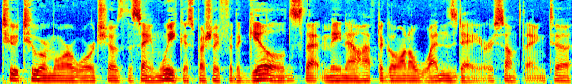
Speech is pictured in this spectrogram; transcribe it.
two two or more award shows the same week, especially for the guilds that may now have to go on a Wednesday or something to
